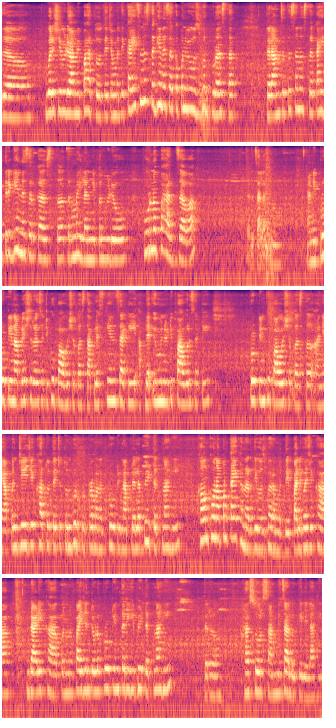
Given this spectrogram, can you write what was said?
तर बरेचसे व्हिडिओ आम्ही पाहतो. त्याच्यामध्ये काहीच नसतं घेण्यासारखं पण व्ह्यूज भरपूर असतात. तर आमचं तसं नसतं. काहीतरी घेण्यासारखं असतं. तर महिलांनी पण व्हिडिओ पूर्ण पाहत जावा. तर चला मग आणि प्रोटीन आपल्या शरीरासाठी खूप आवश्यक असतं. आपल्या स्किनसाठी आपल्या इम्युनिटी पॉवरसाठी प्रोटीन खूप आवश्यक असतं. आणि आपण जे जे खातो त्याच्यातून भरपूर प्रमाणात प्रोटीन आपल्याला भेटत नाही. खाऊन खाऊन आपण काय खाणार दिवसभरामध्ये? पालेभाजी खा डाळी खा पण पाहिजे तेवढं प्रोटीन तरीही भेटत नाही. तर हा सोर्स आम्ही चालू केलेला आहे.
